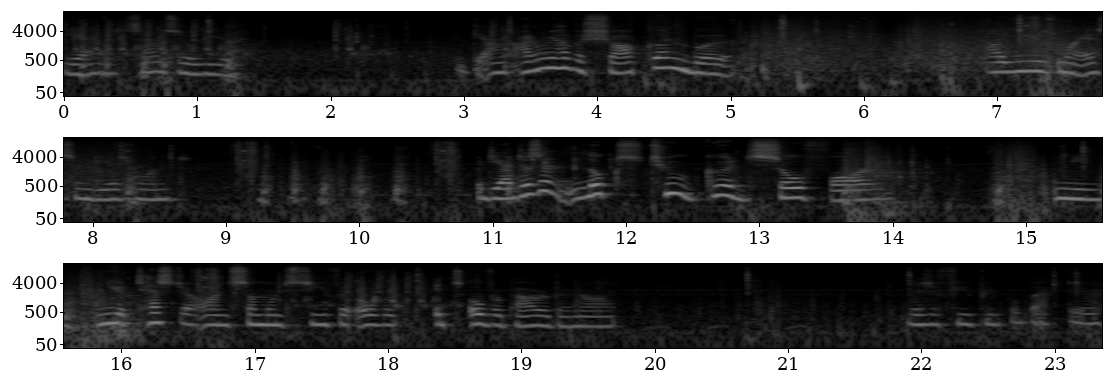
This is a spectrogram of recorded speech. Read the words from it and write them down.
Yeah, it sounds so weird. Yeah, I don't have a shotgun, but I'll use my SMG as one. But yeah, it doesn't look too good so far. I mean, I need to test it on someone to see if it over it's overpowered or not. There's a few people back there.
